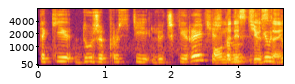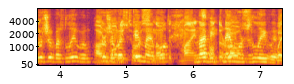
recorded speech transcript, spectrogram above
Такі дуже прості людські речі стають дуже важливим, дуже важкими або навіть неможливими.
